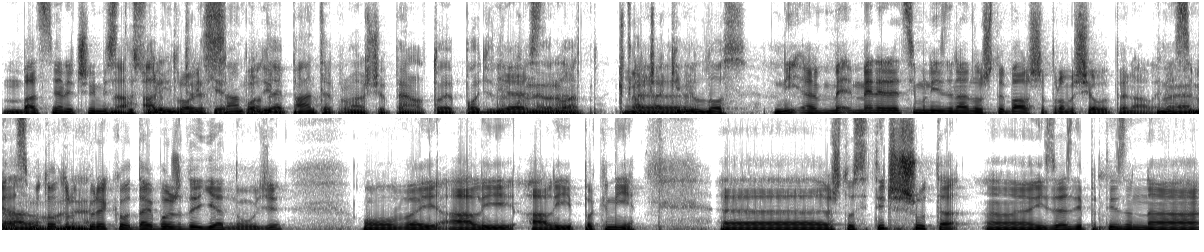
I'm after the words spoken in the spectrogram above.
bacanja, ali čini mi se da, Da, su ali trojke interesantno podigli. da je Panter promašio penal, to je podjednako Jeste, nevjerovatno. Pa čak i E, Vildos. Ni, a, me, mene recimo nije iznenadilo što je Balša promašio obe penale. Ne, ja sam, ja sam u tom naravno, trenutku ne. rekao daj Bože da jedno uđe, ovaj, ali, ali ipak nije. E, što se tiče šuta, e, i Zvezda i Partizan na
